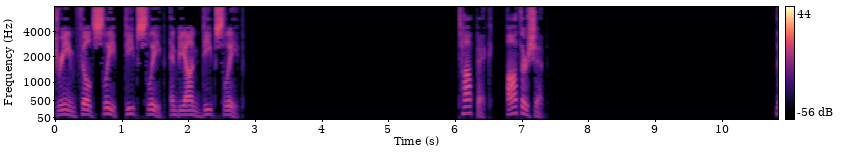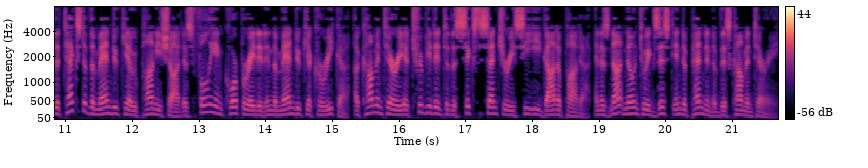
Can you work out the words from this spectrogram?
dream-filled sleep, deep sleep, and beyond deep sleep. Authorship The text of the Mandukya Upanishad is fully incorporated in the Mandukya Karika, a commentary attributed to the 6th century CE Gaudapada, and is not known to exist independent of this commentary.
